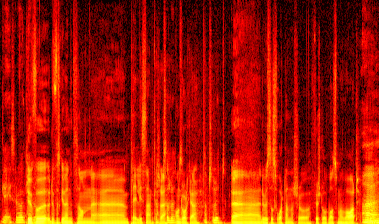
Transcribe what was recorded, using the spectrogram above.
grejer. Så det var Du får, du får skriva en liten sån uh, playlist sen kanske, Absolut. om du orkar. Absolut. Eh, det är så svårt annars att förstå vad som har vad. Eh, Mm.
